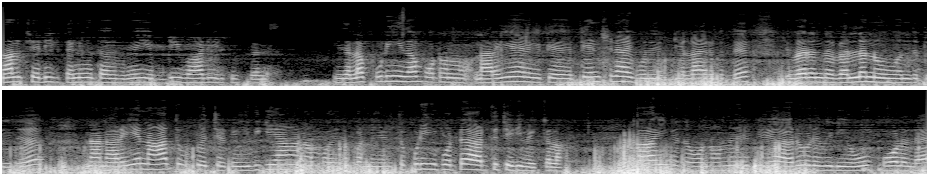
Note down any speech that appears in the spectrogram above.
நாள் செடிக்கு தண்ணி ஊற்றாத கூட எப்படி வாடி இருக்குது ஃப்ரெண்ட்ஸ் இதெல்லாம் பிடுங்கி தான் போட்டணும் நிறைய எனக்கு டெ டென்ஷனாகி போகுது. இப்படியெல்லாம் இருக்குது. வேறு இந்த வெள்ளை நோவு வந்துட்டுது நான் நிறைய நாற்று விட்டு வச்சுருக்கேன். இதுக்கு ஏன் நம்ம இது பண்ண எடுத்து பிடுங்கி போட்டு அடுத்த செடி வைக்கலாம். காய்ங்க ஒன்று ஒன்று இருக்குது அறுவடை வீடியோவும் போடலை.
